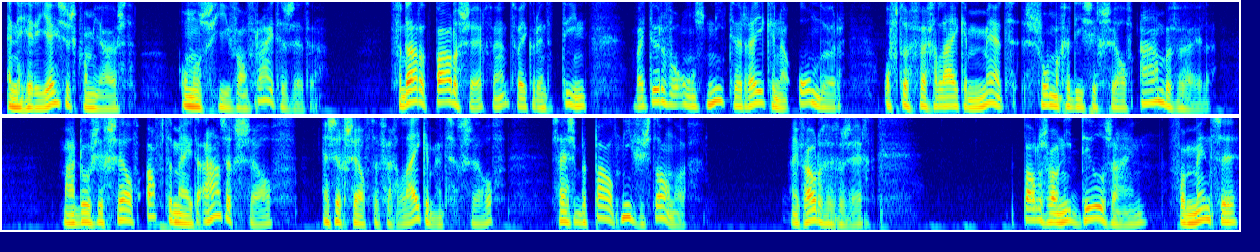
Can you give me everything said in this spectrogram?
En de Heer Jezus kwam juist om ons hiervan vrij te zetten. Vandaar dat Paulus zegt, hè, 2 Korinthe 10, wij durven ons niet te rekenen onder of te vergelijken met sommigen die zichzelf aanbevelen. Maar door zichzelf af te meten aan zichzelf en zichzelf te vergelijken met zichzelf, zijn ze bepaald niet verstandig. Eenvoudiger gezegd, Paulus wou niet deel zijn van mensen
